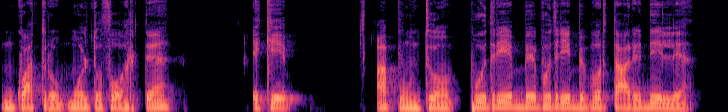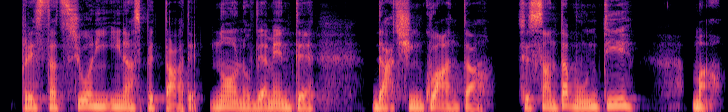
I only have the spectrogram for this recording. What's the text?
un 4 molto forte e che appunto potrebbe, potrebbe portare delle prestazioni inaspettate. Non ovviamente da 50 60 punti ma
